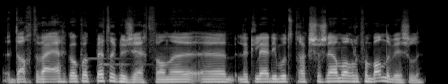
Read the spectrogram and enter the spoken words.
dachten wij eigenlijk ook wat Patrick nu zegt. Van eh, Leclerc die moet straks zo snel mogelijk van banden wisselen.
